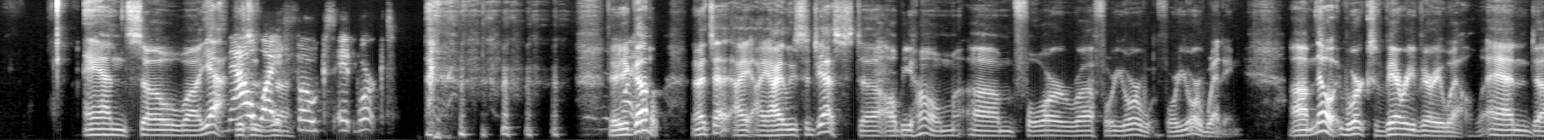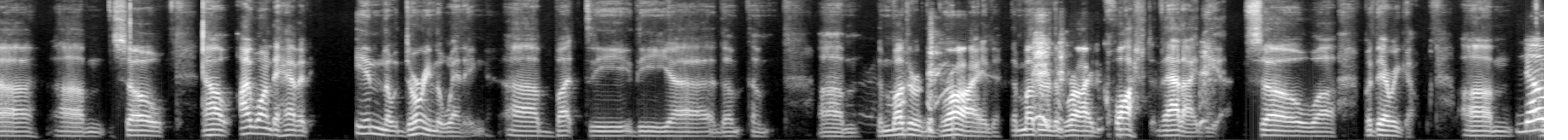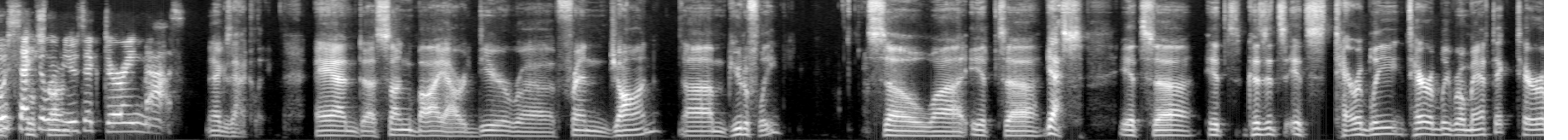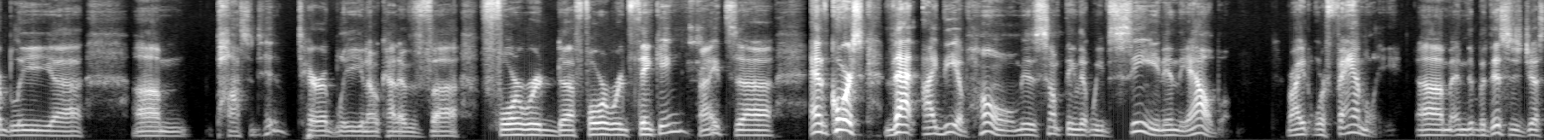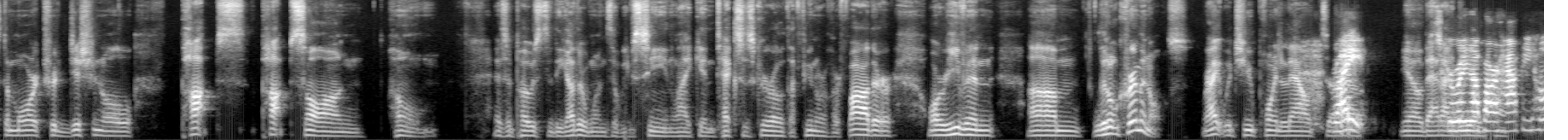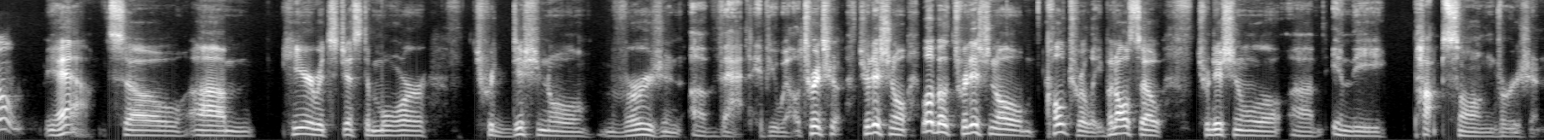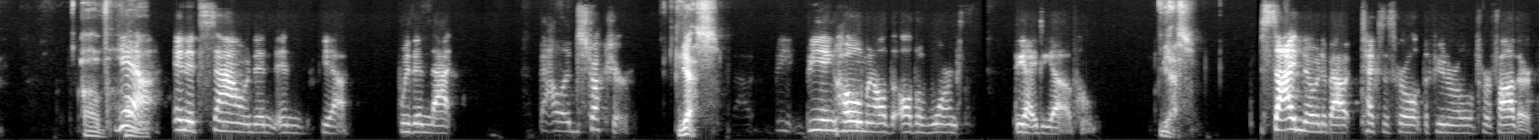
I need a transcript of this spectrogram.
and so uh, yeah, now, wife, folks, it worked. there you Wife. go. That's it. I, I highly suggest uh, I'll be home um, for uh, for your for your wedding. Um, no, it works very very well, and uh, um, so now I wanted to have it in the during the wedding, uh, but the the uh, the the um, the mother of the bride, the mother of the bride, quashed that idea. So, uh, but there we go. Um, No secular sung- music during mass. Exactly. And uh, sung by our dear uh, friend John um, beautifully. So uh, it, uh, yes, it's uh, it's because it's it's terribly terribly romantic, terribly uh, um, positive, terribly you know kind of forward forward thinking, right? And of course, that idea of home is something that we've seen in the album, right? Or family. Um, and but this is just a more traditional pops pop song home as opposed to the other ones that we've seen like in texas girl at the funeral of her father or even um little criminals right which you pointed out uh, right. you know that Screwing up our happy home. yeah so um here it's just a more traditional version of that if you will Tradi- traditional well both traditional culturally but also traditional uh, in the pop song version of home. Yeah. And its sound and, and yeah, within that ballad structure. yes Be, being home and all the all the warmth, the idea of home. yes side note about Texas Girl at the funeral of her father.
